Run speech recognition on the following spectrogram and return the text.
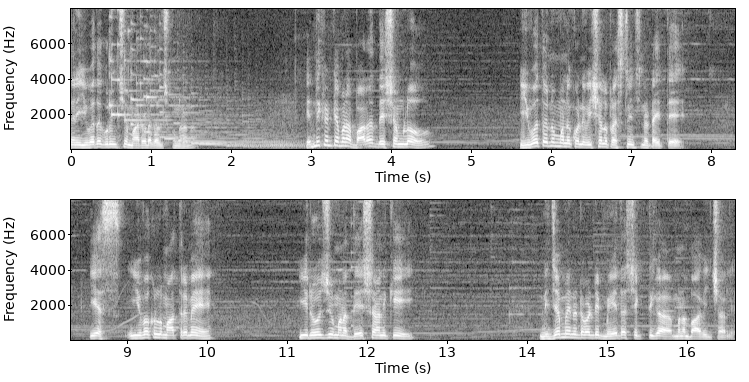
నేను యువత గురించి మాట్లాడదలుచుకున్నాను. ఎందుకంటే మన భారతదేశంలో యువతను మనం కొన్ని విషయాలు ప్రశ్నించినట్టయితే ఎస్ యువకులు మాత్రమే ఈరోజు మన దేశానికి నిజమైనటువంటి మేధాశక్తిగా మనం భావించాలి.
